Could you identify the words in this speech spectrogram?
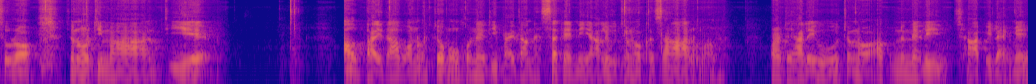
ဆိုတော့ကျွန်တော်ဒီမှာဒီရဲ့အောက်ဘိုက်သားပေါ့နော်ကြောကုန်းခွန်နဲ့ဒီဘိုက်သားနဲ့ဆက်တဲ့နေရာလေးကိုကျွန်တော်ကစားရတော့မှာအော်ဒါလေးကိုကျွန်တော်အခုနည်းနည်းလေးချပေးလိုက်မယ်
